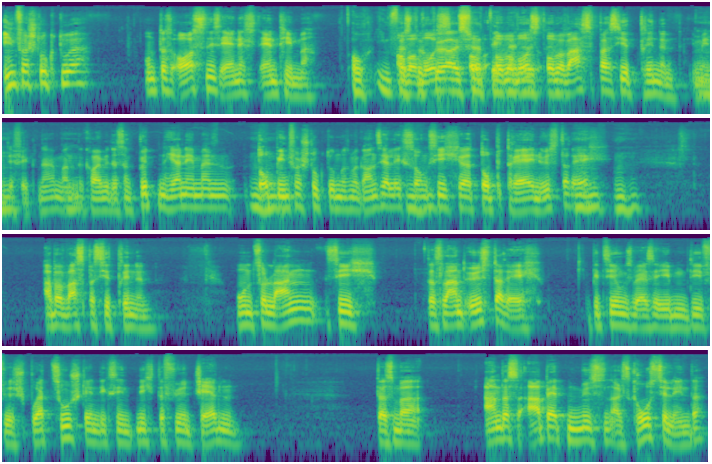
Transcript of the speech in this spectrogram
Infrastruktur und das Außen ist eines, ein Thema. Oh, Infrastruktur aber was, aber, aber, was, aber was passiert drinnen im mhm. Endeffekt? Ne? Man mhm. kann wieder St. Pötten hernehmen, mhm. Top-Infrastruktur, muss man ganz ehrlich sagen, mhm. sicher Top 3 in Österreich. Mhm. Mhm. Aber was passiert drinnen? Und solange sich das Land Österreich, beziehungsweise eben die für Sport zuständig sind, nicht dafür entscheiden, dass wir anders arbeiten müssen als große Länder,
